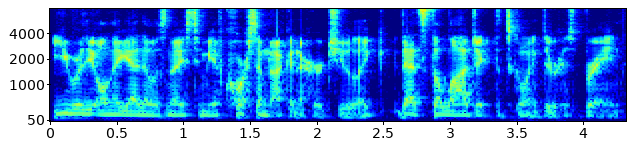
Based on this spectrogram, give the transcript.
you were the only guy that was nice to me of course i'm not going to hurt you like that's the logic that's going through his brain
